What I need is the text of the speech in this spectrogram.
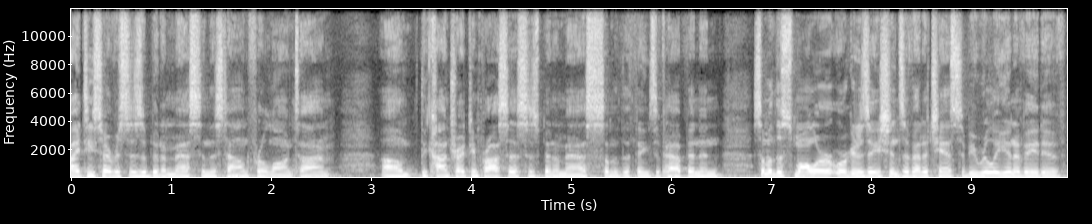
IT services have been a mess in this town for a long time. Um, the contracting process has been a mess. Some of the things have happened, and some of the smaller organizations have had a chance to be really innovative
